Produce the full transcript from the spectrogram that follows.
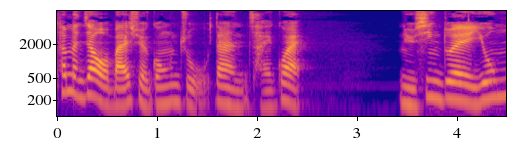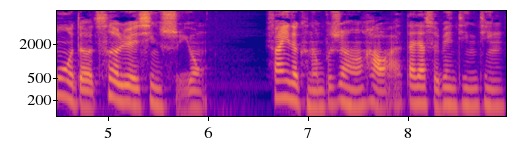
他们叫我白雪公主，但才怪，女性对幽默的策略性使用。翻译的可能不是很好啊，大家随便听听。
